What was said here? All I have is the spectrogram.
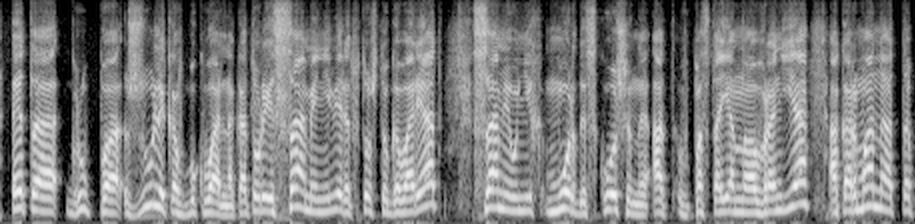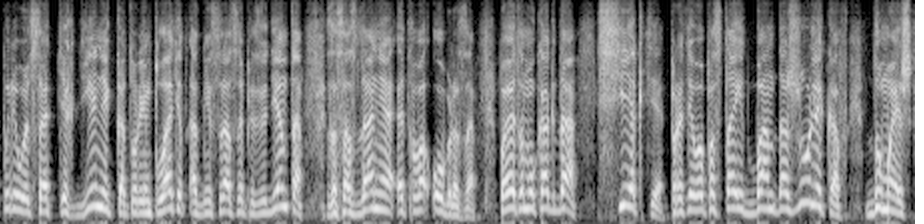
– это группа жуликов буквально, которые сами не верят в то, что говорят, сами у них морды скошены от постоянного вранья, а карманы оттопыриваются от тех денег, денег, которые им платит администрация президента за создание этого образа. Поэтому, когда секте противопостоит банда жуликов, думаешь,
